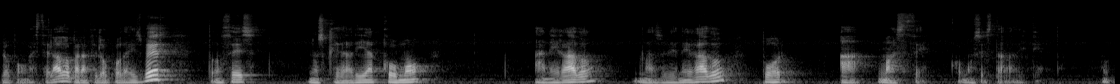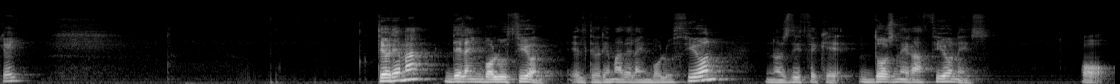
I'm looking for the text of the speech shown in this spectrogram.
Lo pongo a este lado para que lo podáis ver. Entonces nos quedaría como Negado más B negado por A más C, como se estaba diciendo. ¿Ok? Teorema de la involución. El teorema de la involución nos dice que dos negaciones o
